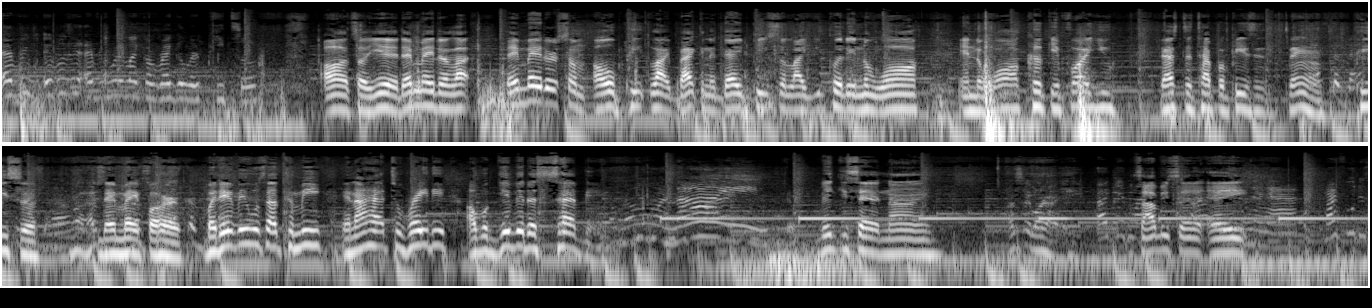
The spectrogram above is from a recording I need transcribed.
every, it wasn't everywhere like a regular pizza. Oh, so yeah, they made a lot. They made her some old pizza, like back in the day pizza, like you put in the wall, and the wall cook it for you. That's the type of pizza, damn, pizza they made for her. But if it was up to me and I had to rate it, I would give it a seven. nine. Vicky said nine. I say like an I give my Sabi said eight, My food is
